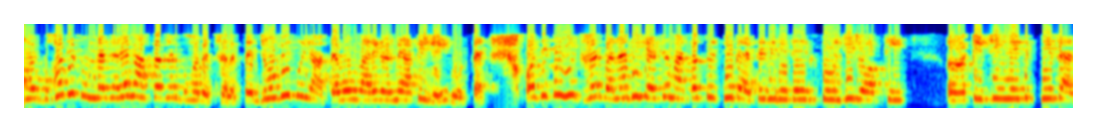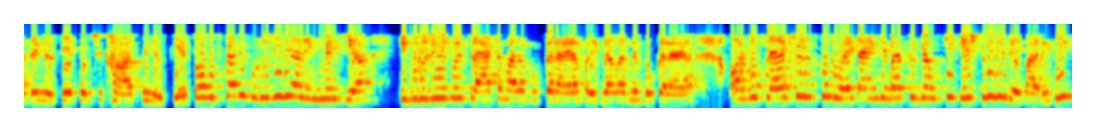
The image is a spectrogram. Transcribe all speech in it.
और बहुत ही सुंदर घर है ना आपका घर बहुत अच्छा लगता है। जो भी कोई आता है, वो हमारे घर में आके यही बोलता है। और देखो, ये घर बना भी कैसे, हमारे पास तो इतने पैसे भी नहीं थे, स्कूल की जॉब थी। टीचिंग में कितनी सैलरी मिलती है, कुछ खास नहीं मिलती है। तो उसका भी गुरुजी ने अरेंजमेंट किया कि गुरुजी ने कोई फ्लैट हमारा बुक कराया, फरीदाबाद में बुक कराया। और वो फ्लैट फिर उसको थोड़े टाइम के बाद फिर मैं उसकी किश्त भी नहीं दे पा रही थी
